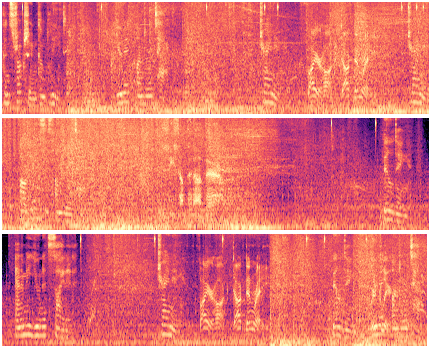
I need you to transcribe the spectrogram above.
Construction complete. Unit under attack. Training. Firehawk, docked and ready. Training. Our base is under attack. See something out there? Building. Enemy unit sighted. Training. Firehawk, docked and ready. Building. We're unit clear. under attack.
